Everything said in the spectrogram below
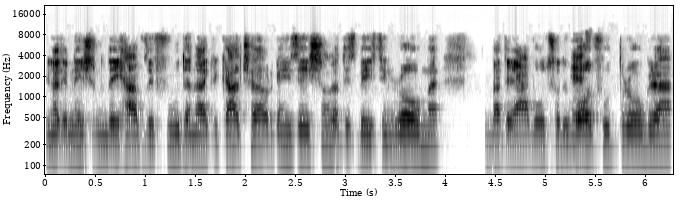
United Nations they have the Food and Agriculture Organization that is based in Rome, but they have also the yes. World Food Programme,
